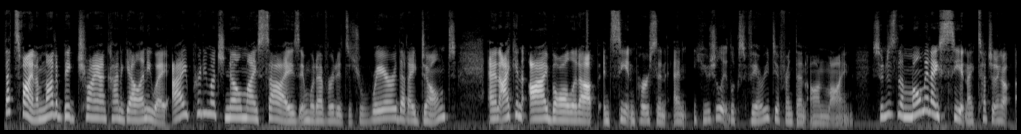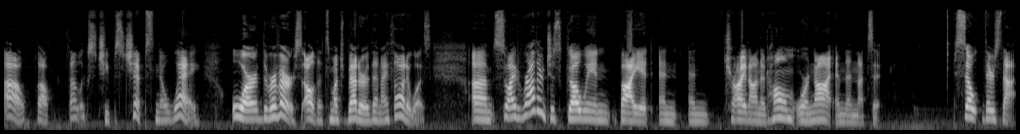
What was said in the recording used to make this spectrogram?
that's fine. I'm not a big try on kind of gal anyway. I pretty much know my size in whatever it is. It's rare that I don't. And I can eyeball it up and see it in person. And usually it looks very different than online. As soon as the moment I see it and I touch it, I go, oh, oh, that looks cheap as chips. No way. Or the reverse. Oh, that's much better than I thought it was. Um, so I'd rather just go in, buy it, and and try it on at home or not, and then that's it. So there's that.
